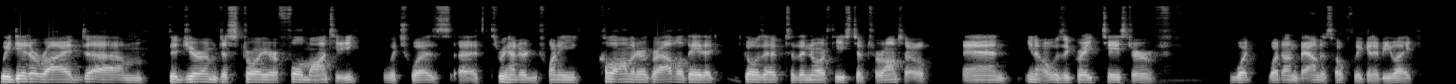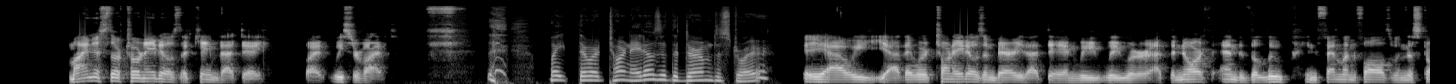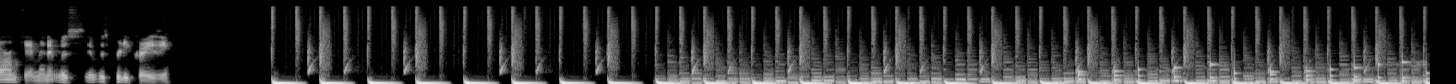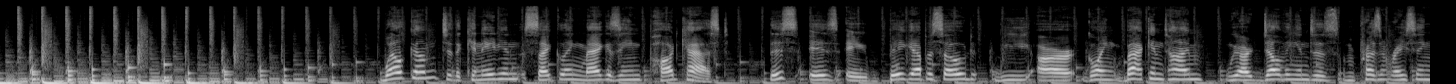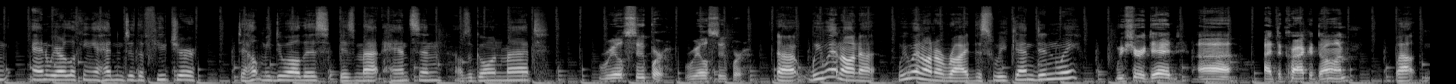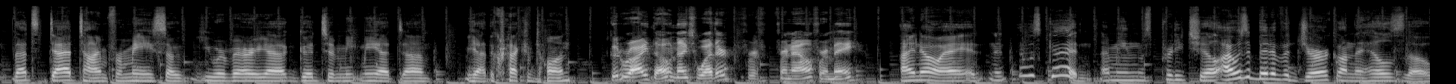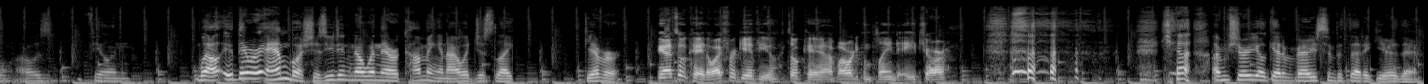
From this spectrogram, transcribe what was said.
we did a ride, um, the Durham Destroyer Full Monty, which was a 320 kilometer gravel day that goes out to the northeast of Toronto. And, you know, it was a great taster of what, what Unbound is hopefully going to be like. Minus the tornadoes that came that day, but we survived. Wait, there were tornadoes at the Durham Destroyer? Yeah, we yeah, there were tornadoes in Barrie that day, and we we were at the north end of the loop in Fenelon Falls when the storm came, and it was it was pretty crazy. Welcome to the Canadian Cycling Magazine podcast. This is a big episode. We are going back in time, we are delving into some present racing, and we are looking ahead into the future. To help me do all this is Matt Hanson. How's it going, Matt? Real super, real super. Uh, we went on a we went on a ride this weekend, didn't we? We sure did. Uh, at the crack of dawn. Well, that's dad time for me, so you were very uh, good to meet me at, um, yeah, the crack of dawn. Good ride, though. Nice weather for, for now, for May. I know. I, it, it was good. I mean, it was pretty chill. I was a bit of a jerk on the hills, though. I was feeling. Well, it, there were ambushes. You didn't know when they were coming, and I would just, like, give her. Yeah, it's okay, though. I forgive you. It's okay. I've already complained to HR. yeah, I'm sure you'll get a very sympathetic ear there.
